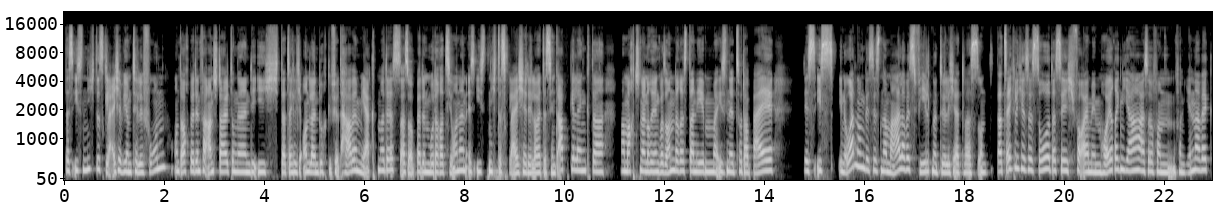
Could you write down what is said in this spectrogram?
Das ist nicht das Gleiche wie am Telefon. Und auch bei den Veranstaltungen, die ich tatsächlich online durchgeführt habe, merkt man das. Also bei den Moderationen, es ist nicht das Gleiche. Die Leute sind abgelenkter. Man macht schnell noch irgendwas anderes daneben. Man ist nicht so dabei das ist in Ordnung, das ist normal, aber es fehlt natürlich etwas. Und tatsächlich ist es so, dass ich vor allem im heurigen Jahr, also von, von Jänner weg,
